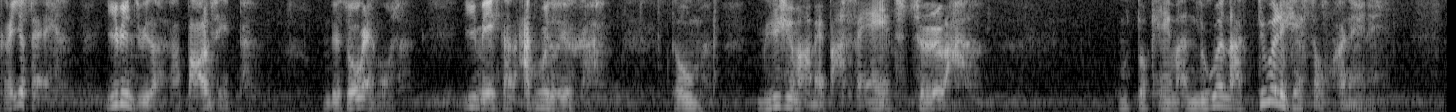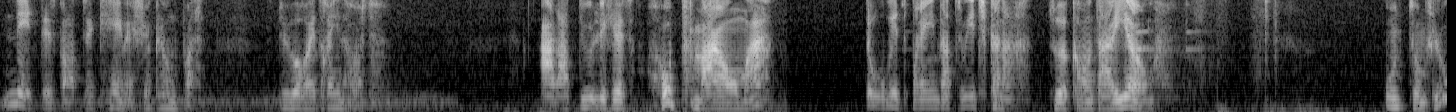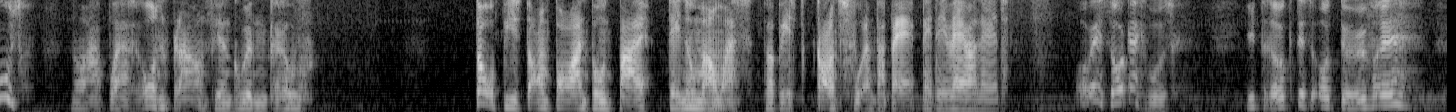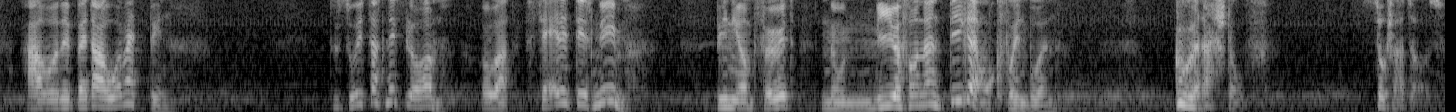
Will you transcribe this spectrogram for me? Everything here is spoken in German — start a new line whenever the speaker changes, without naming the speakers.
Grüß euch. Ich bin's wieder, der Bauernsepp. Und ich sag euch was. Ich möchte halt auch gut riechen. Drum mische ich mir mein Parfum jetzt selber. Und da kommen nur natürliche Sachen rein. Nicht das ganze chemische Klumperl, das du überall drin hast. Ein natürliches Hopfenaroma. Du mit brennender Zwetschgener zur Konservierung. Und zum Schluss noch ein paar Rosenblauen für einen guten Geruch. Da bist du am Bauernbundball, die Nummer eins. Da bist ganz vorn dabei bei den Weiberleuten. Aber ich sag euch was. Ich trag das Odövre, auch wenn ich bei der Arbeit bin. Du sollst das nicht glauben, aber seit ich das nehm, bin ich am Feld noch nie von einem Tiger angefallen worden. Guter Stoff. So schaut's aus.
